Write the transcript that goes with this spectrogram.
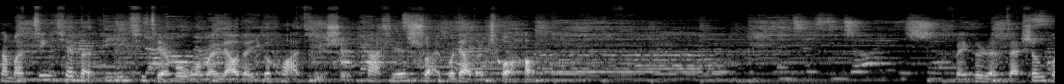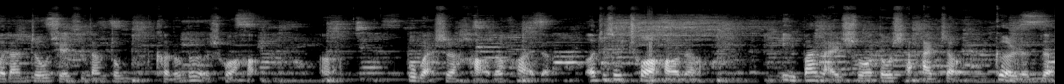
那么今天的第一期节目，我们聊的一个话题是那些甩不掉的绰号。每个人在生活当中、学习当中，可能都有绰号，啊，不管是好的、坏的。而这些绰号呢，一般来说都是按照个人的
